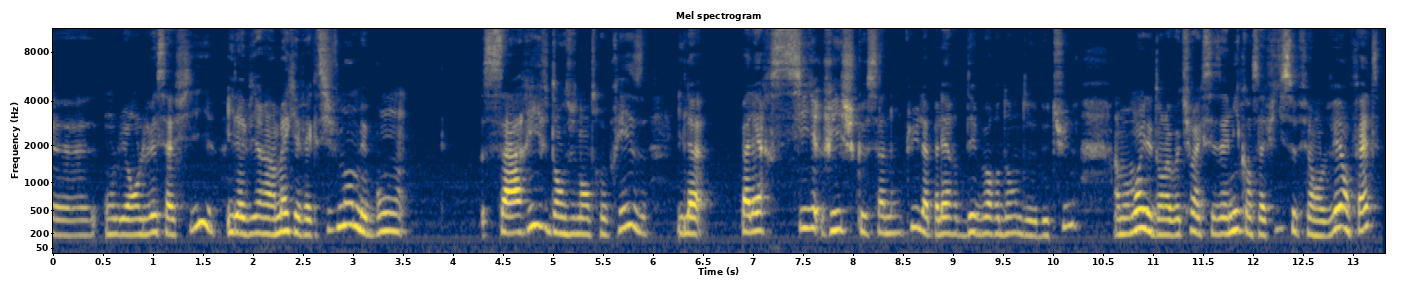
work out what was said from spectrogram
euh, on lui a enlevé sa fille. Il a viré un mec effectivement, mais bon, ça arrive dans une entreprise, il a pas l'air si riche que ça non plus, il a pas l'air débordant de, thunes. Un moment, il est dans la voiture avec ses amis quand sa fille se fait enlever, en fait,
